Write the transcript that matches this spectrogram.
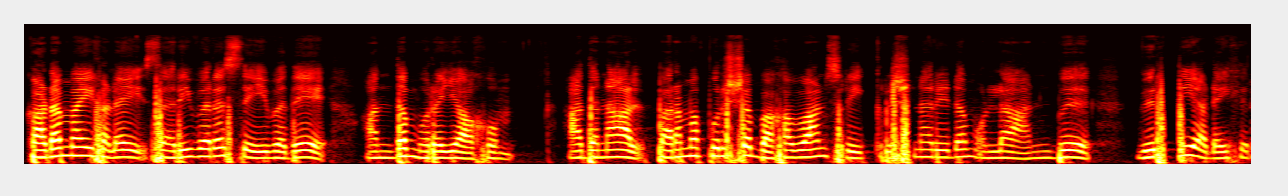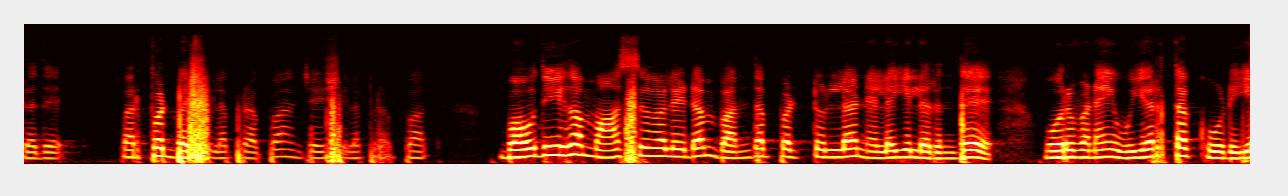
கடமைகளை சரிவர செய்வதே அந்த முறையாகும். அதனால் பரமபுருஷ பகவான் ஸ்ரீ கிருஷ்ணரிடம் உள்ள அன்பு விருத்தி அடைகிறது. பர்பட் பை ஷிலப்பிரபா ஜெய் ஷிலப்பிரபாத் பௌதீக மாசுகளிடம் பந்தப்பட்டுள்ள நிலையிலிருந்து ஒருவனை உயர்த்தக்கூடிய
